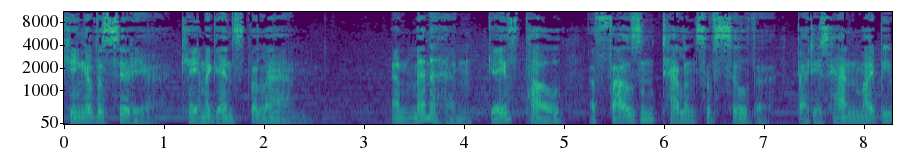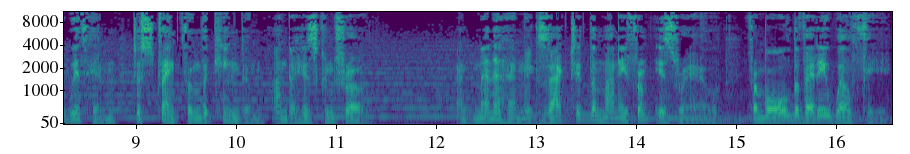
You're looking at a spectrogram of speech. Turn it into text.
king of Assyria, came against the land, and Menahem gave Pul a thousand talents of silver, that his hand might be with him to strengthen the kingdom under his control. And Menahem exacted the money from Israel, from all the very wealthy,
